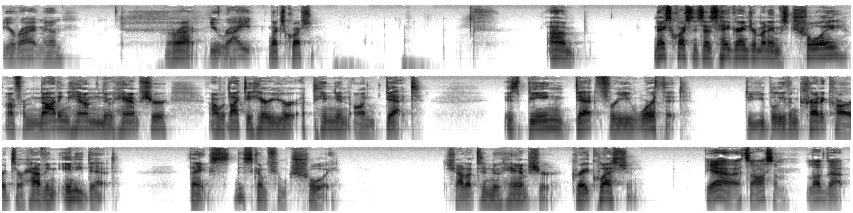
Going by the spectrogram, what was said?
you're right, man. all right. You're right. Next question. Um, next question says, "Hey Granger, my name is Troy. I'm from Nottingham, New Hampshire. I would like to hear your opinion on debt. Is being debt free worth it? Do you believe in credit cards or having any debt? Thanks. This comes from Troy. Shout out to New Hampshire. Great question. Yeah, that's awesome. Love that.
